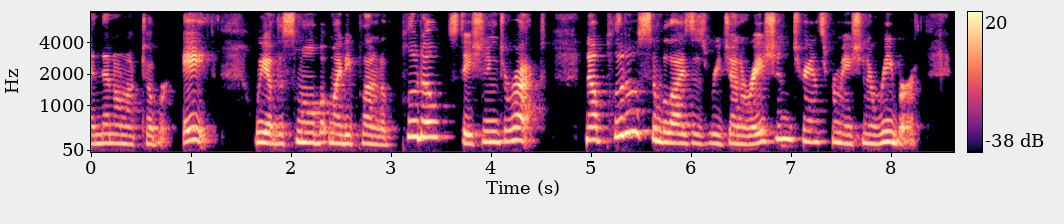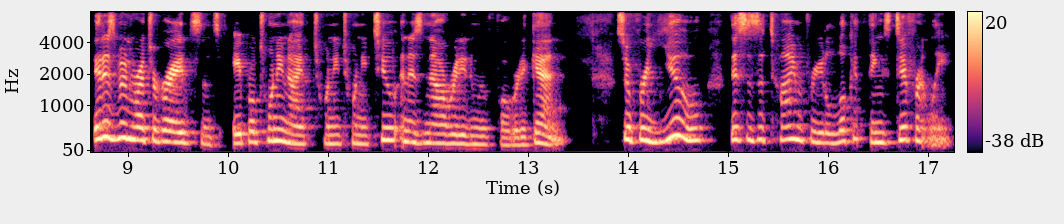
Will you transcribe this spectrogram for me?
And then on October 8th, we have the small but mighty planet of Pluto stationing direct. Now, Pluto symbolizes regeneration, transformation, and rebirth. It has been retrograde since April 29th, 2022, and is now ready to move forward again. So, for you, this is a time for you to look at things differently,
